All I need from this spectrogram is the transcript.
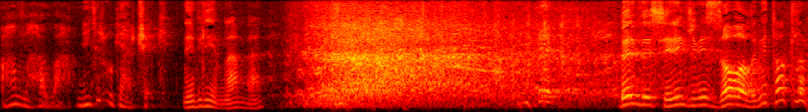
Allah Allah. Nedir o gerçek? Ne bileyim lan ben. ben de senin gibi zavallı bir tatlım.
